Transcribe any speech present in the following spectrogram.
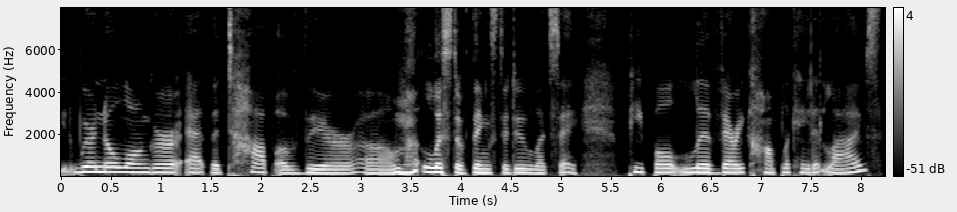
We're no longer at the top of their um, list of things to do, let's say. People live very complicated lives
